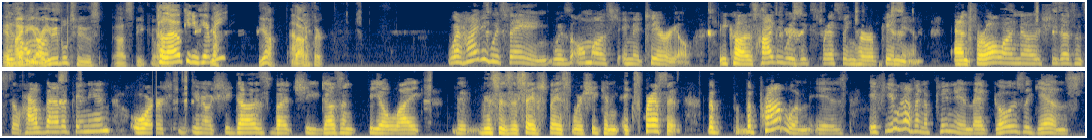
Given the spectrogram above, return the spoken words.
And is Heidi, are you able to uh, speak? or- Hello, can you hear Yeah. me? Yeah, loud Okay. and clear. what Heidi was saying was almost immaterial because Heidi was expressing her opinion. And for all I know, she doesn't still have that opinion, or, you know, she does, but she doesn't feel like this is a safe space where she can express it. The, the problem is if you have an opinion that goes against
